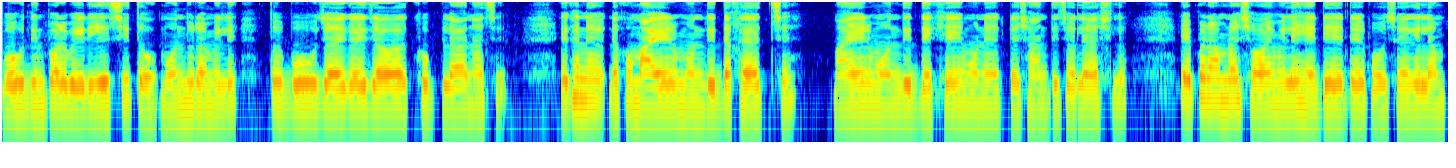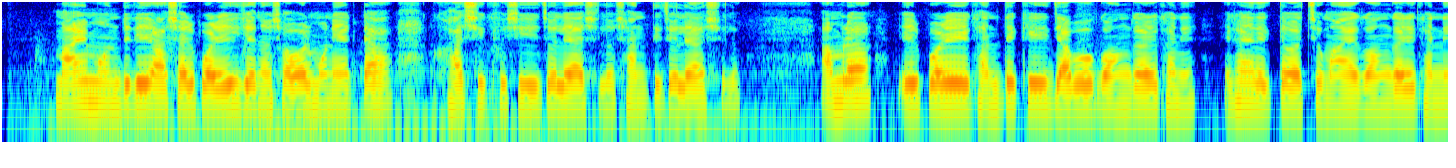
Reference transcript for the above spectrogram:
বহুদিন পর বেরিয়েছি তো, বন্ধুরা মিলে। তো বহু জায়গায় যাওয়ার খুব প্ল্যান আছে। এখানে দেখো মায়ের মন্দির দেখা যাচ্ছে। মায়ের মন্দির দেখে মনে একটা শান্তি চলে আসলো। এরপর আমরা সবাই মিলে হেঁটে হেঁটে পৌঁছে গেলাম। মায়ের মন্দিরে আসার পরেই যেন সবার মনে একটা হাসি খুশি চলে আসলো, শান্তি চলে আসলো। আমরা এরপরে এখান থেকে যাব গঙ্গার এখানে। এখানে দেখতে পাচ্ছ মায়ের গঙ্গার এখানে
